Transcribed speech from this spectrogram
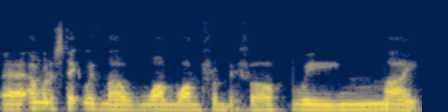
Uh, I'm going to stick with my 1 1 from before. We might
